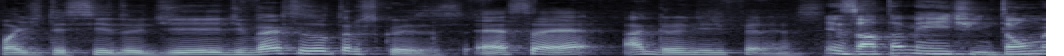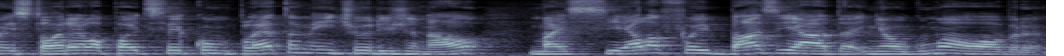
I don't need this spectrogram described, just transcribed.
pode ter sido de diversas outras coisas. Essa é a grande diferença. Exatamente. Então, uma história ela pode ser completamente original, mas se ela foi baseada em alguma obra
